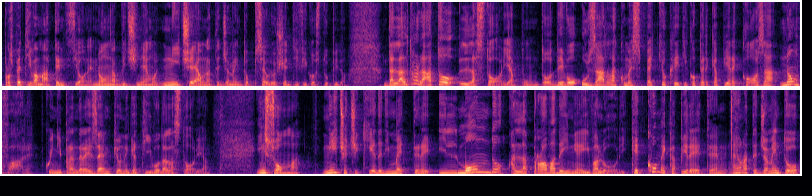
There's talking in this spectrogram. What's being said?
prospettiva, ma attenzione, non avviciniamo Nietzsche a un atteggiamento pseudoscientifico stupido. Dall'altro lato, la storia, appunto, devo usarla come specchio critico per capire cosa non fare, quindi prendere esempio negativo dalla storia. Insomma, Nietzsche ci chiede di mettere il mondo alla prova dei miei valori, che come capirete è un atteggiamento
